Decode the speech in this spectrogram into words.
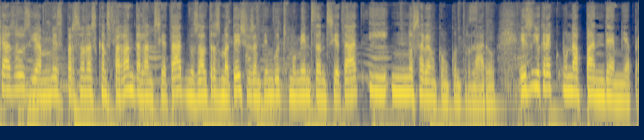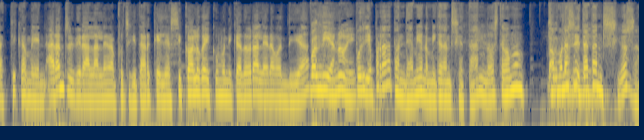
casos i amb més persones que ens parlen de l'ansietat. Nosaltres mateixos hem tingut moments d'ansietat i no sabem com controlar-ho. És, jo crec, una pandèmia, pràcticament. Ara ens ho dirà l'Helena Puigguitar, que ella és psicòloga i comunicadora. Helena, bon dia. Bon dia, Noé. Podríem parlar de pandèmia, una mica d'ansietat, no? Estem en, un, en una societat ansiosa.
